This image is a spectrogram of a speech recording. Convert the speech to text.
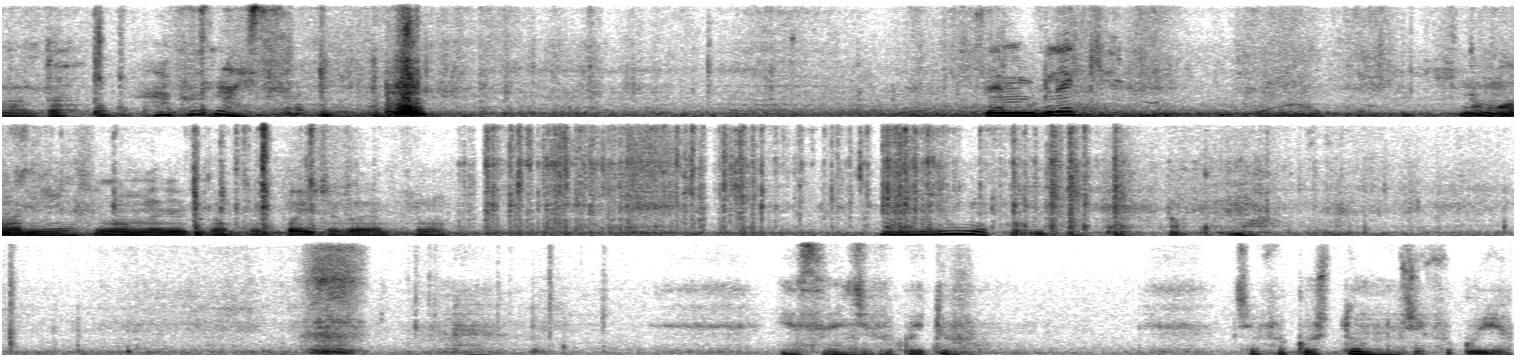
în alta. A fost nice. Se îmbleche. Nu mă Dar auzi. mie nu mi-a eu că am fost pe aici, dar am până. Nu mi-e foame. Acum. Ia să vedem ce făcui tu. Ce făcuși tu, nu ce făcui eu.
